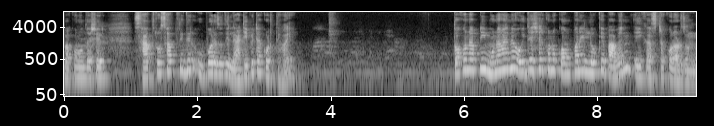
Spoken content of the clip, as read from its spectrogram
বা কোনো দেশের ছাত্রছাত্রীদের উপরে যদি লাঠিপেটা করতে হয়, তখন আপনি মনে হয় না ওই দেশের কোনো কোম্পানির লোককে পাবেন এই কাজটা করার জন্য।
